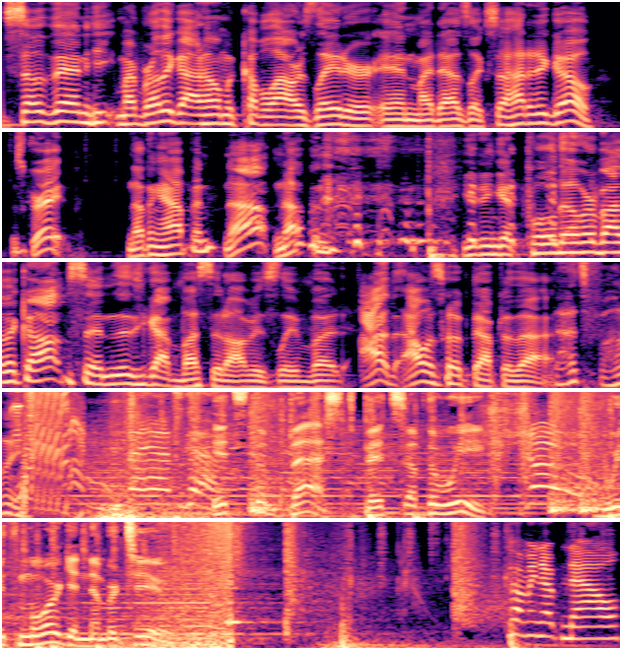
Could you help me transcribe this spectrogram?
So then he, my brother got home a couple hours later, and my dad's like, "So how did it go?" It was great. Nothing happened. No, nothing. you didn't get pulled over by the cops, and you got busted, obviously. But I, I was hooked after that. That's funny. Let's go. It's the best bits of the week with Morgan number two. Coming up now,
